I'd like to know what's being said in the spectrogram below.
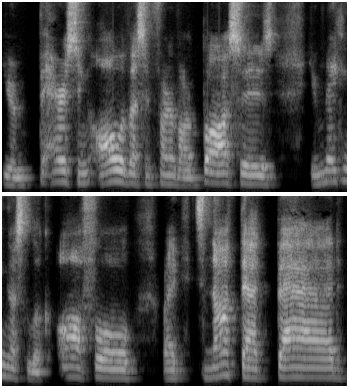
You're embarrassing all of us in front of our bosses. You're making us look awful right? It's not that bad.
